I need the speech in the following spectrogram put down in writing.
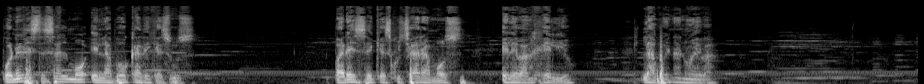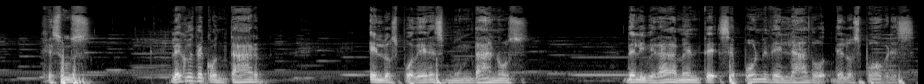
poner este salmo en la boca de Jesús. Parece que escucháramos el Evangelio, la buena nueva. Jesús, lejos de contar en los poderes mundanos, deliberadamente se pone del lado de los pobres,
